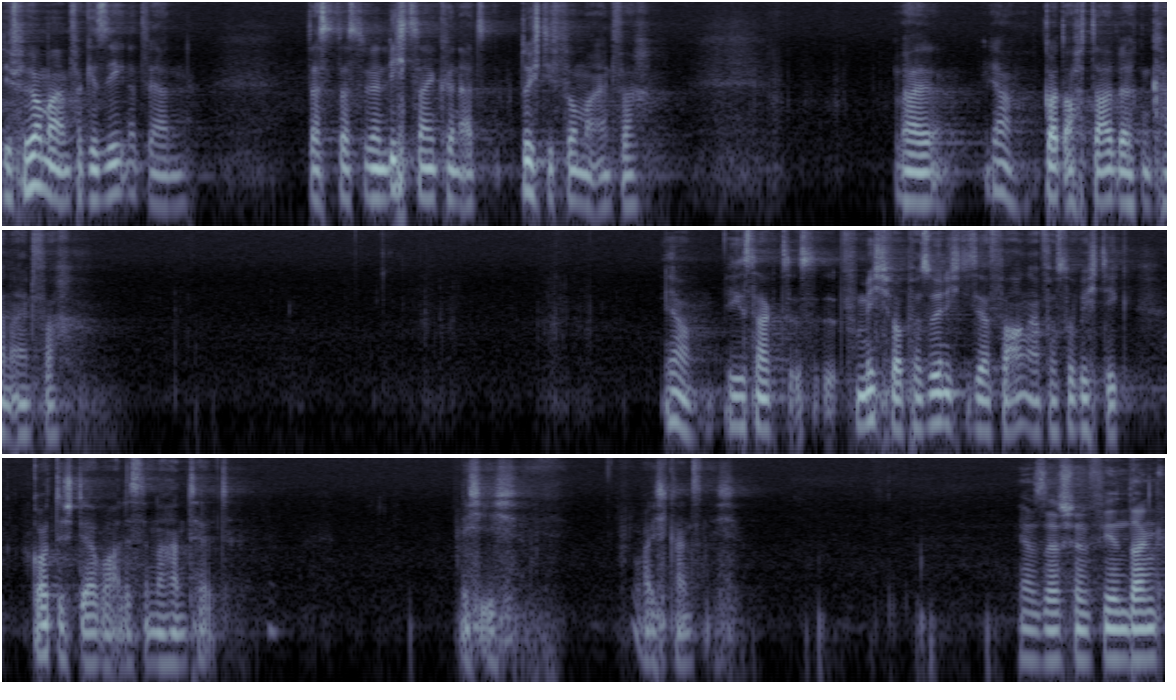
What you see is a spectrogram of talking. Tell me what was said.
die Firma einfach gesegnet werden. Dass, dass wir ein Licht sein können als durch die Firma einfach. Weil ja, Gott auch da wirken kann einfach. Ja, wie gesagt, es, für mich war persönlich diese Erfahrung einfach so wichtig. Gott ist der, der alles in der Hand hält. Nicht ich, weil ich kann es nicht. Ja, sehr schön, vielen Dank.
